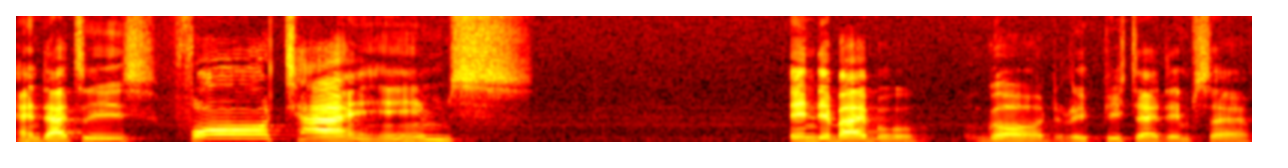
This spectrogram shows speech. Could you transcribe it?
And that is four times in the Bible, God repeated himself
